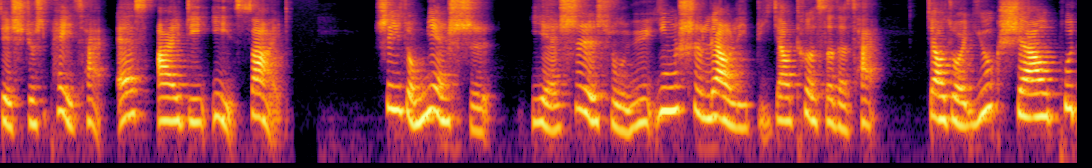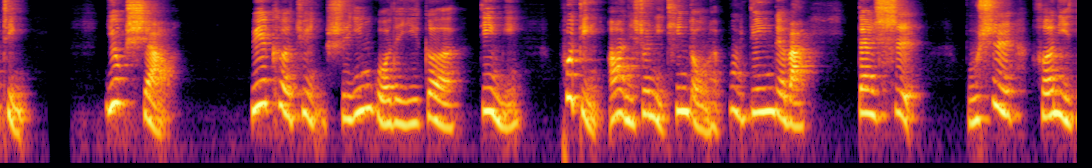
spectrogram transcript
dish 就是配菜 （s i d e side） 是一种面食，也是属于英式料理比较特色的菜，叫做 Yorkshire pudding。Yorkshire 约克郡是英国的一个地名。pudding 啊，你说你听懂了，布丁对吧？但是不是和你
